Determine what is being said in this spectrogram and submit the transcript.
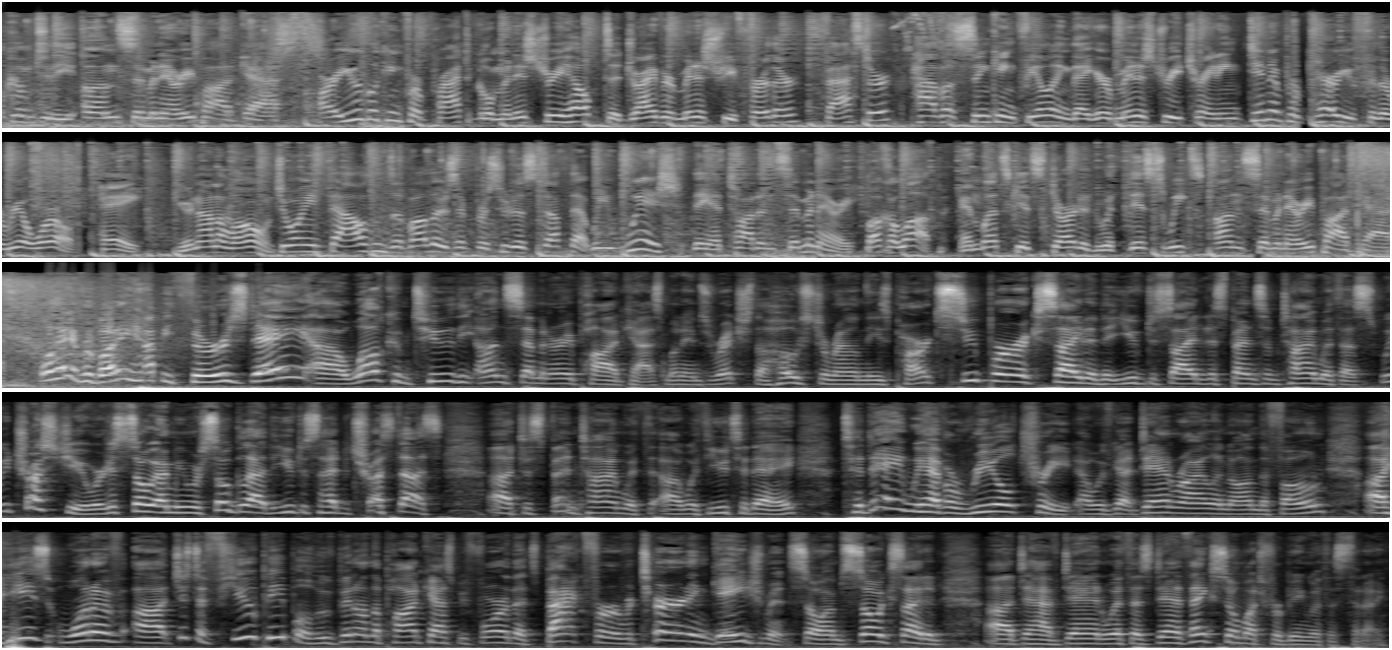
Welcome to the Unseminary Podcast. Are you looking for practical ministry help to drive your ministry further, faster? Have a sinking feeling that your ministry training didn't prepare you for the real world? Hey, you're not alone. Join thousands of others in pursuit of stuff that we wish they had taught in seminary. Buckle up and let's get started with this week's Unseminary Podcast. Well, hey, everybody. Happy Thursday. Uh, welcome to the Unseminary Podcast. My name's Rich, the host around these parts. Super excited that you've decided to spend some time with us. We trust you. We're just so, I mean, we're so glad that you've decided to trust us uh, to spend time with uh, with you today. Today we have a real treat. Uh, we've got Dan Reiland on the phone. Uh, he's one of uh, just a few people who've been on the podcast before that's back for a return engagement. So I'm so excited uh, to have Dan with us. Dan, thanks so much for being with us today.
